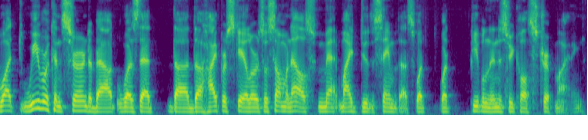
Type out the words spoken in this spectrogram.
what we were concerned about was that the the hyperscalers or someone else met, might do the same with us. What what people in the industry call strip mining,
